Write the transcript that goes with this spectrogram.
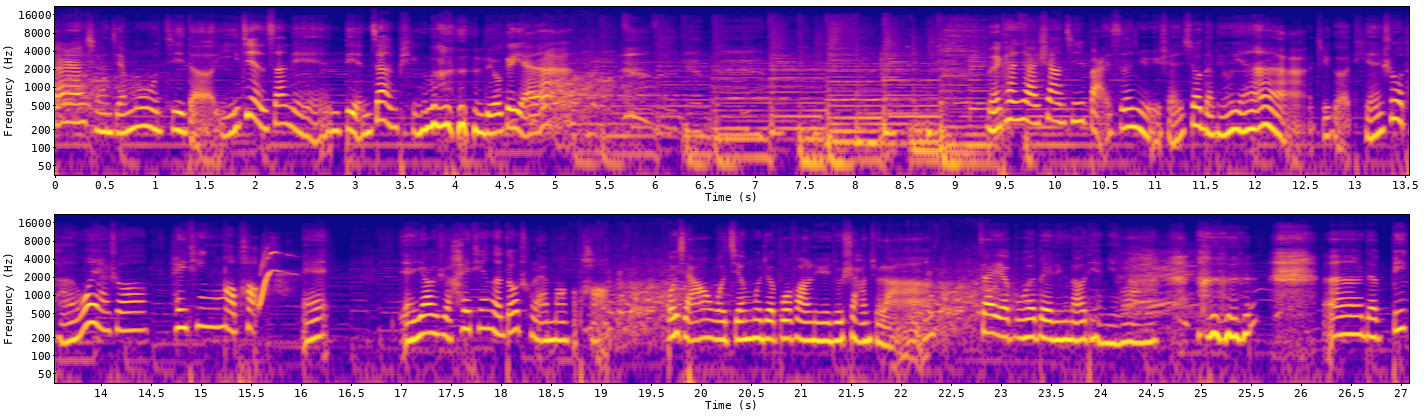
当然，喜欢节目记得一键三连，点赞、评论、留个言啊！来看一下上期百思女神秀的留言啊，这个田寿团沃呀说黑厅冒泡，哎，要是黑厅的都出来冒个泡，我想我节目这播放率就上去了啊，再也不会被领导点名了。嗯，The Big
